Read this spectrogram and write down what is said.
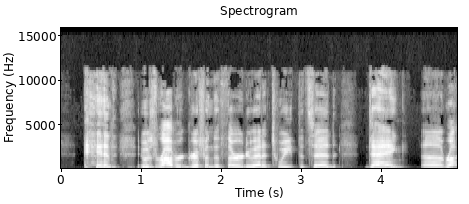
and it was Robert Griffin III who had a tweet that said, "Dang, uh, Ro-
